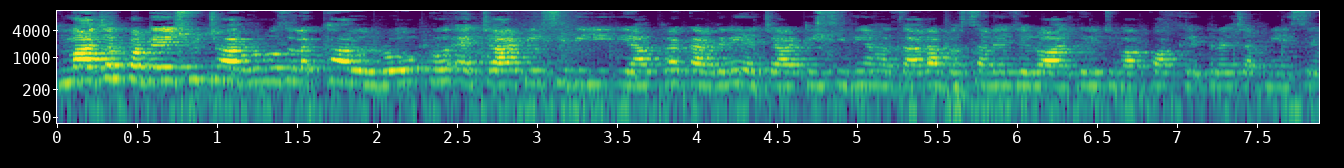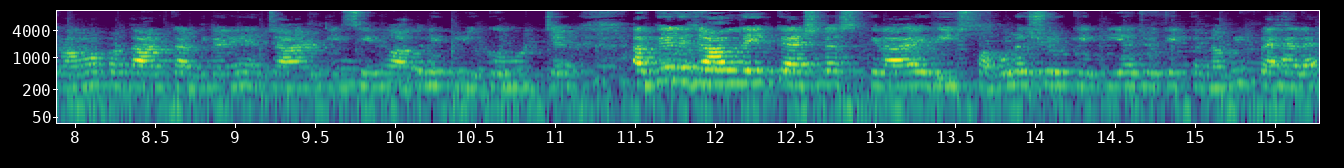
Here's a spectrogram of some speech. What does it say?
ਹਿਮਾਚਲ ਪ੍ਰਦੇਸ਼ ਵਿੱਚ ਹਰ ਰੋਜ਼ ਲੱਖਾਂ ਲੋਕ ਐਚਆਰਟੀਸੀ ਦੀ ਯਾਤਰਾ ਕਰਦੇ ਨੇ। ਐਚਆਰਟੀਸੀ ਦੀਆਂ ਹਜ਼ਾਰਾਂ ਬੱਸਾਂ ਨੇ ਜੋ ਰਾਜ ਦੇ ਵਿੱਚ ਵੱਖ-ਵੱਖ ਖੇਤਰਾਂ 'ਚ ਆਪਣੀਆਂ ਸੇਵਾਵਾਂ ਪ੍ਰਦਾਨ ਕਰਦੀਆਂ ਨੇ। ਐਚਆਰਟੀਸੀ ਨੂੰ ਆਧੁਨਿਕ ਯੁੱਗ ਵਿੱਚ ਅੱਗੇ ਲਿਜਾਣ ਲਈ ਕੈਸ਼ਲੈਸ ਕਿਰਾਏ ਦੀ ਸਹੂਲਤ ਸ਼ੁਰੂ ਕੀਤੀ ਹੈ, ਜੋ ਕਿ ਇੱਕ ਨਵੀਂ ਪਹਿਲ ਹੈ।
